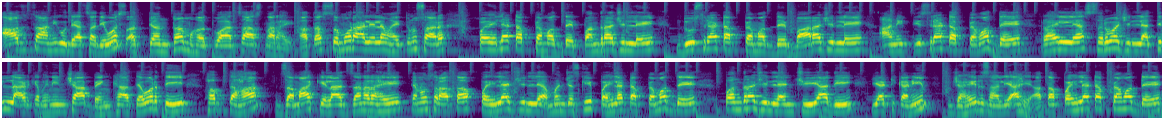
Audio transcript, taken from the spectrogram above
आजचा आणि उद्याचा दिवस अत्यंत महत्त्वाचा असणार आहे. आता समोर आलेल्या माहितीनुसार पहिल्या टप्प्यामध्ये पंधरा जिल्हे दुसऱ्या टप्प्यामध्ये बारा जिल्हे आणि तिसऱ्या टप्प्यामध्ये राहिलेल्या सर्व जिल्ह्यातील लाडक्या बहिणींच्या बँक खात्यावरती हप्ता हा जमा केला जाणार आहे. त्यानुसार आता पहिल्या जिल्ह्या म्हणजेच की पहिल्या टप्प्यामध्ये पंधरा जिल्ह्यांची यादी या ठिकाणी जाहीर झाली आहे. आता पहिल्या टप्प्यामध्ये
